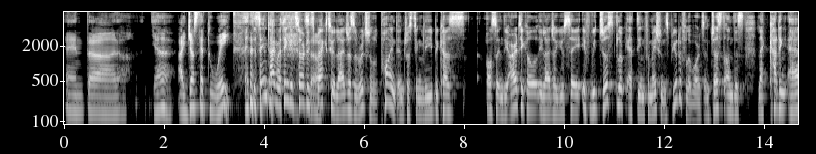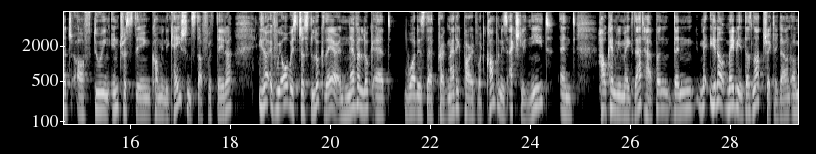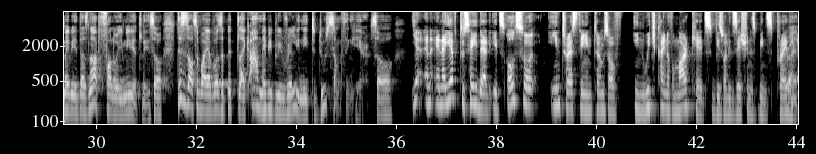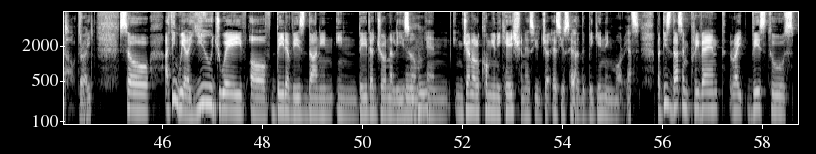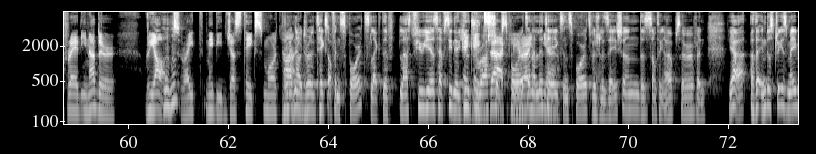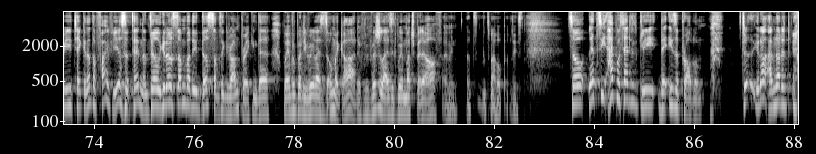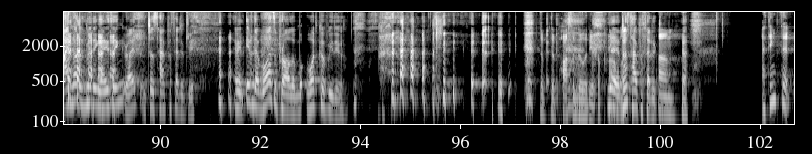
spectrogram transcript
And, uh, yeah, I just had to wait. At the same time, I think it circles back to Elijah's original point, interestingly, because also in the article, Elijah, you say if we just look at the information is beautiful awards and just on this like cutting edge of doing interesting communication stuff with data, you know, if we always just look there and never look at what is that pragmatic part, what companies actually need and how can we make that happen then you know maybe it does not trickle down or maybe it does not follow immediately. So this is also why i was a bit like oh maybe we really need to do something here. So Yeah, and, and I have to say that it's also interesting in terms of in which kind of markets visualization has been spreading Right, out, right. right? So I think we had a huge wave of data viz done in, in data journalism Mm-hmm. and in general communication, as you ju- as you said Yeah. at the beginning, Moritz. But this doesn't prevent right viz to spread in other realms, right? Maybe it just takes more time. Mm-hmm. right now it really takes off in sports like the f- last few years have seen a huge rush of sports right? analytics Yeah. and sports visualization this is something i observe and yeah other industries maybe take another five years or ten until you know somebody does something groundbreaking there where everybody realizes oh my god if we visualize it we're much better off i mean that's that's my hope at least So let's see. Hypothetically, there is a problem. You know, I'm not. I'm not admitting anything, right? Just hypothetically. I mean, if there was a problem, what could we do? The, the possibility of a problem. Yeah, just hypothetically. um, yeah. I think that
